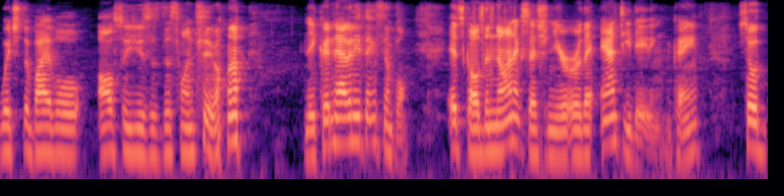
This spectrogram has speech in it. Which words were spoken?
which the Bible also uses this one too. they couldn't have anything simple. It's called the non-accession year or the anti-dating. Okay, So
